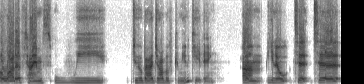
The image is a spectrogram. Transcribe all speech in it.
a lot of times we do a bad job of communicating. Um, you know, to to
